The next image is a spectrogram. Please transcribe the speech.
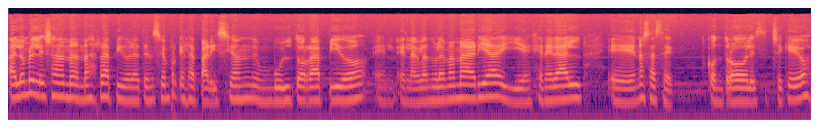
al hombre le llama más rápido la atención porque es la aparición de un bulto rápido en, la glándula mamaria y en general eh, no se hace controles y chequeos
